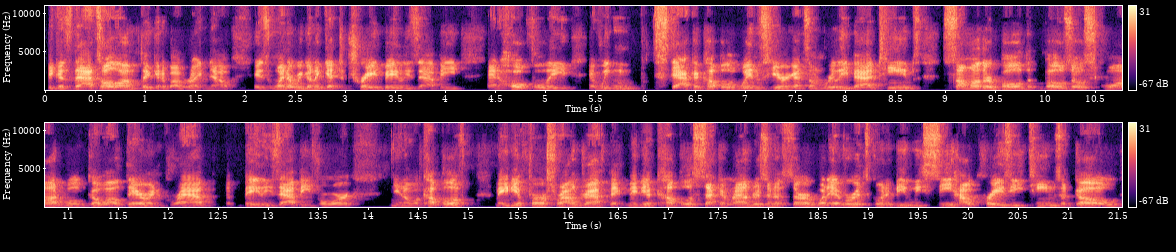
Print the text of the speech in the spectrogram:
Because that's all I'm thinking about right now is when are we going to get to trade Bailey Zappe? And hopefully, if we can stack a couple of wins here against some really bad teams, some other bo- bozo squad will go out there and grab Bailey Zappe for you know, a couple of maybe a first round draft pick, maybe a couple of second rounders and a third, whatever it's going to be. We see how crazy teams go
